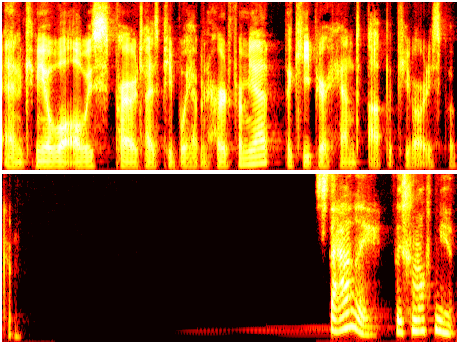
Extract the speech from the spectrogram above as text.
And Camille will always prioritize people we haven't heard from yet, but keep your hand up if you've already spoken. Sally, please come off mute.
